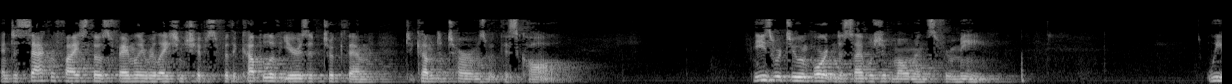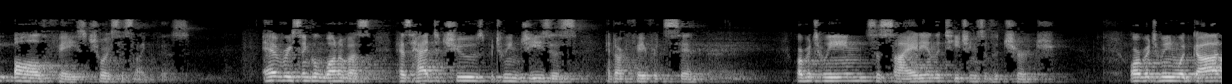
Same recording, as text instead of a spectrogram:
and to sacrifice those family relationships for the couple of years it took them to come to terms with this call. These were two important discipleship moments for me. We all face choices like this. Every single one of us has had to choose between Jesus and our favorite sin, or between society and the teachings of the church, or between what God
